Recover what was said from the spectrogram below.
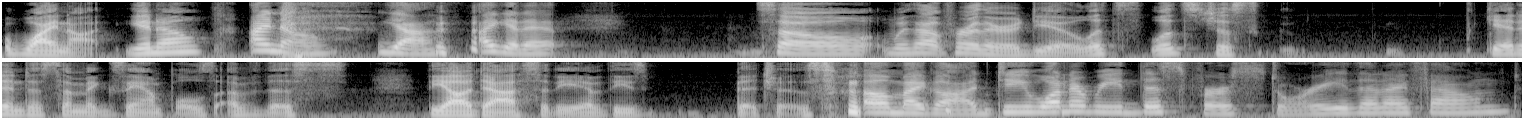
why not you know I know. Yeah, I get it. so, without further ado, let's let's just get into some examples of this the audacity of these bitches. Oh my god. Do you want to read this first story that I found?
